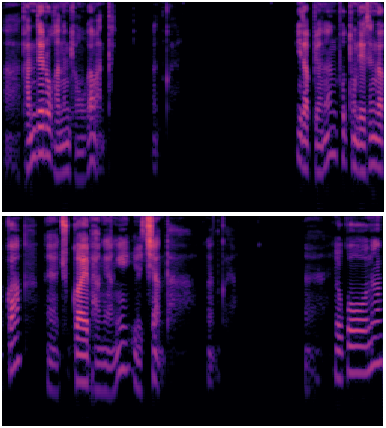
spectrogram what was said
아, 반대로 가는 경우가 많다라는 거예요. 이 답변은 보통 내 생각과 예, 주가의 방향이 일치한다라는 거예요. 예, 요거는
